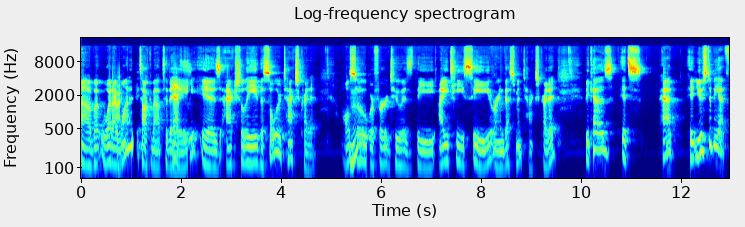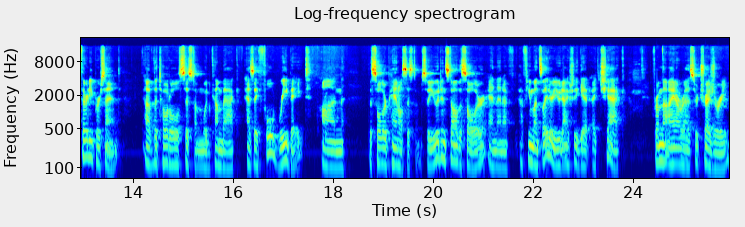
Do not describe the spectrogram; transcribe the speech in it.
Uh, but what I wanted to talk about today yes. is actually the solar tax credit, also mm-hmm. referred to as the ITC or investment tax credit, because it's at it used to be at 30% of the total system would come back as a full rebate on the solar panel system. So you would install the solar, and then a, a few months later, you'd actually get a check from the IRS or Treasury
